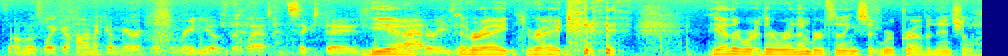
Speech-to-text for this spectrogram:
it's almost like a Hanukkah miracle. The radios that lasted six days. Yeah, batteries. right, right. yeah, there were there were a number of things that were providential.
